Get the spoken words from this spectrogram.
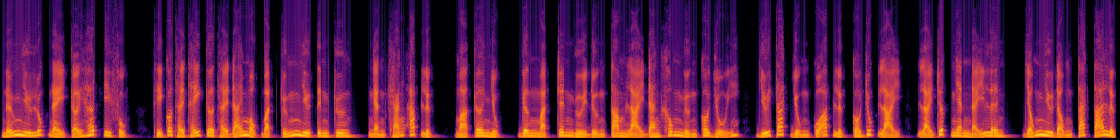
Nếu như lúc này cởi hết y phục, thì có thể thấy cơ thể đái một bạch cứng như tinh cương, ngạnh kháng áp lực, mà cơ nhục, gân mạch trên người đường tam lại đang không ngừng co duỗi, dưới tác dụng của áp lực co rút lại, lại rất nhanh nảy lên, giống như động tác tá lực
